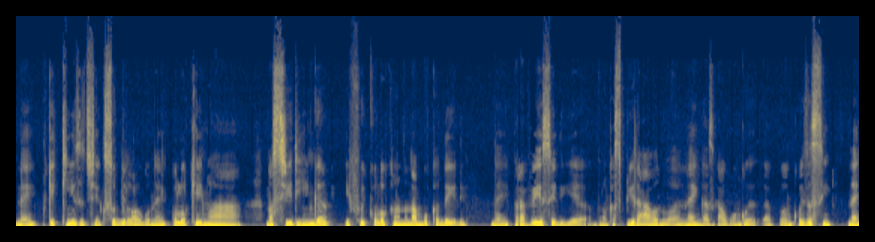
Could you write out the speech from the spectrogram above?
né? Porque 15 tinha que subir logo, né? Coloquei numa, numa seringa e fui colocando na boca dele, né? Para ver se ele ia broncoaspirar ou né? engasgar alguma, coisa, alguma coisa assim, né?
